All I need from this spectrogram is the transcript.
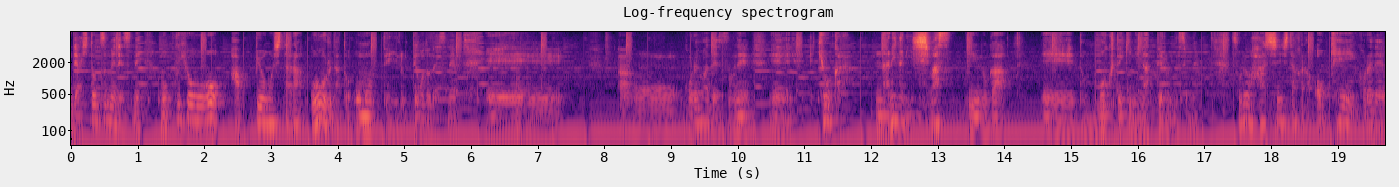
では一つ目ですね。目標を発表したらゴールだと思っているってことですね。えーあのこれはですね、えー今日から何々しますっていうのが、えーと目的になってるんですよね。それを発信したから OK これで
